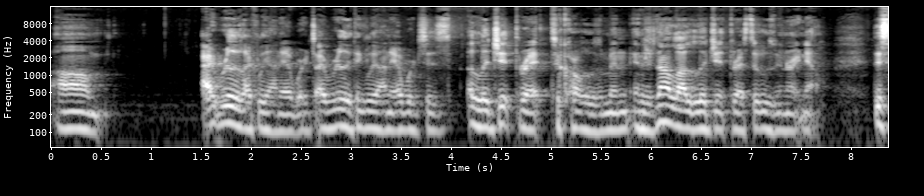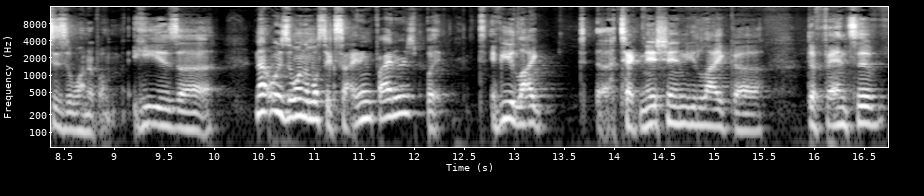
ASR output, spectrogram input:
Um, I really like Leon Edwards. I really think Leon Edwards is a legit threat to Carl Usman, and there's not a lot of legit threats to Usman right now. This is one of them. He is uh, not always one of the most exciting fighters, but if you like a technician, you like a defensive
